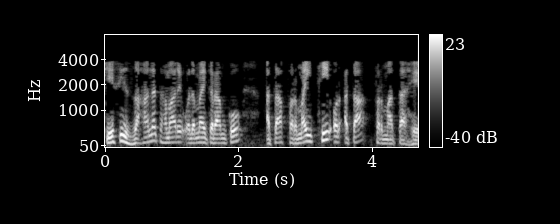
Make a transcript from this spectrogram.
کیسی ذہانت ہمارے علماء کرام کو عطا فرمائی تھی اور عطا فرماتا ہے۔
